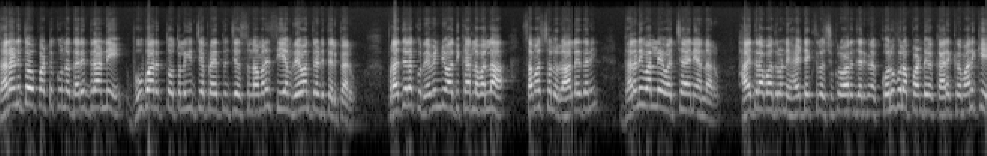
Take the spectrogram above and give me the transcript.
ధరణితో పట్టుకున్న దరిద్రాన్ని భూభారత్తో తొలగించే ప్రయత్నం చేస్తున్నామని సీఎం రేవంత్ రెడ్డి తెలిపారు. ప్రజలకు రెవెన్యూ అధికారుల వల్ల సమస్యలు రాలేదని ధరణి వల్లే వచ్చాయని అన్నారు. హైదరాబాద్లోని హైటెక్స్లో శుక్రవారం జరిగిన కొలువుల పండుగ కార్యక్రమానికి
